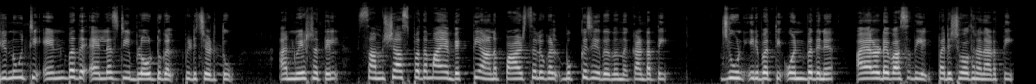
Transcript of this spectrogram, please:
ഇരുന്നൂറ്റി എൺപത് എൽ എസ് ഡി ബ്ലോട്ടുകൾ പിടിച്ചെടുത്തു. അന്വേഷണത്തിൽ സംശയാസ്പദമായ വ്യക്തിയാണ് പാഴ്സലുകൾ ബുക്ക് ചെയ്തതെന്ന് കണ്ടെത്തി. ജൂൺ ഇരുപത്തി ഒൻപതിന് അയാളുടെ വസതിയിൽ പരിശോധന നടത്തി.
